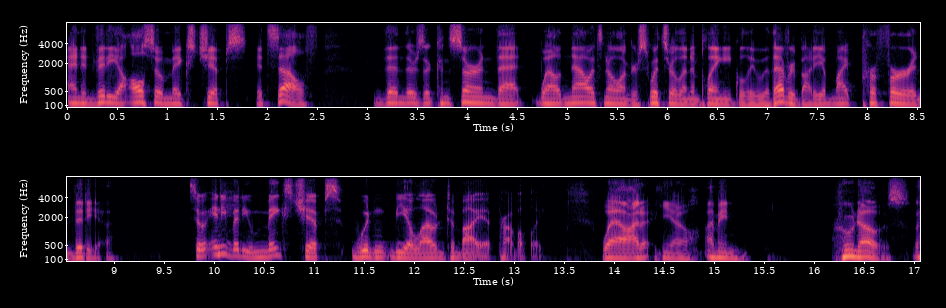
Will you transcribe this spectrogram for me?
and nvidia also makes chips itself then there's a concern that well now it's no longer switzerland and playing equally with everybody it might prefer nvidia. So anybody who makes chips wouldn't be allowed to buy it probably. Well i don't, you know i mean who knows?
